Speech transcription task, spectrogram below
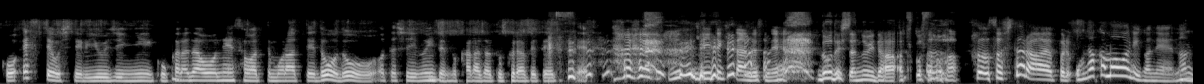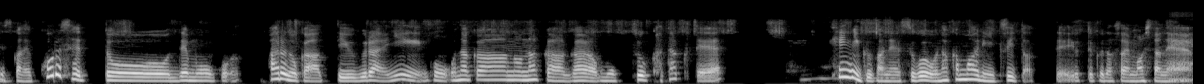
こうエステをしている友人にこう体をね、触ってもらって、どうどう私の以前の体と比べてって 聞いてきたんですね。どうでした？脱いだ、あつこさんは。そう、そしたらやっぱりお腹周りがね、何ですかね、コルセットでもこうあるのかっていうぐらいに、こうお腹の中がもうすごく硬くて、筋肉がね、すごいお腹周りについたって言ってくださいましたね。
